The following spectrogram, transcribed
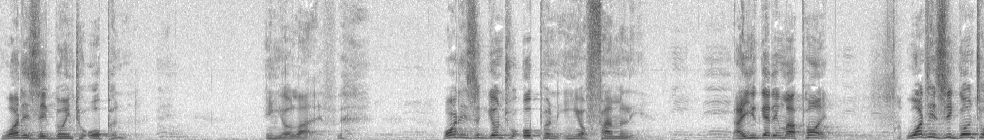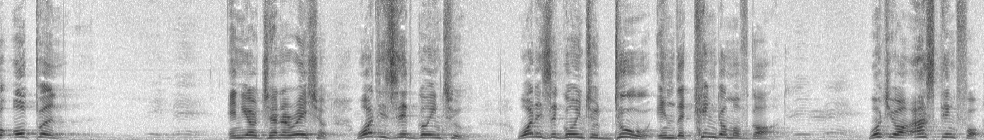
what is it going to open in your life? what is it going to open in your family? Are you getting my point? What is it going to open in your generation? What is it going to? What is it going to do in the kingdom of God? What you are asking for,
